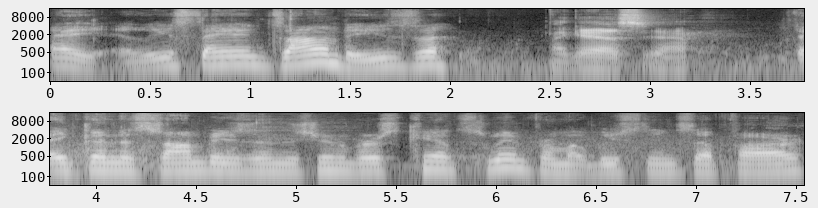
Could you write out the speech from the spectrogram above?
Hey, at least they ain't zombies. I guess. Yeah. Thank goodness zombies in this universe can't swim from what we've seen so far.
